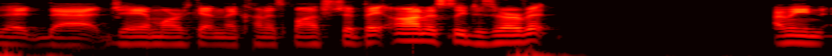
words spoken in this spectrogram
that, that jmr is getting that kind of sponsorship they honestly deserve it i mean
